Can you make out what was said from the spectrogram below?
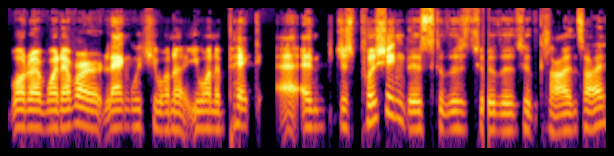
whatever, whatever language you wanna you wanna pick, uh, and just pushing this to the to the to the client side.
